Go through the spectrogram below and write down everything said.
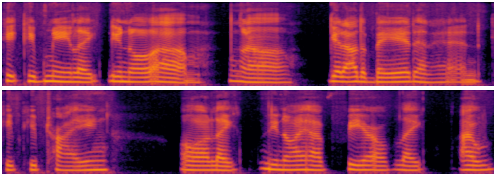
keep keep me like you know, um, uh, get out of bed and and keep keep trying, or like you know, I have fear of like I'll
